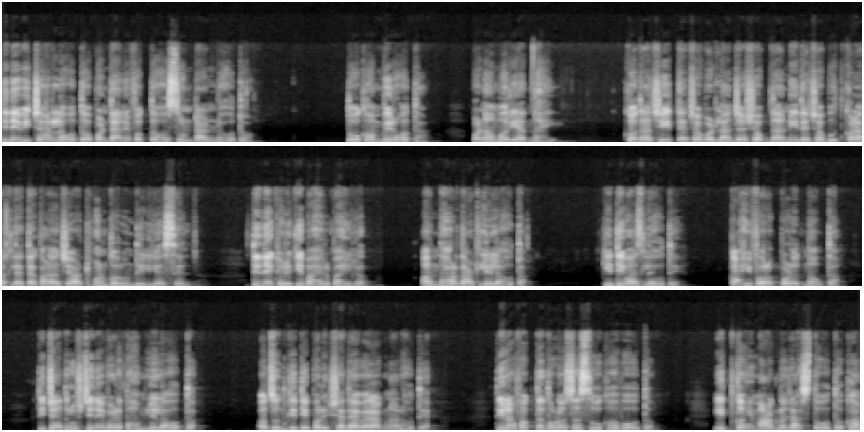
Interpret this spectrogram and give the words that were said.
तिने विचारलं होतं पण त्याने फक्त हसून टाळलं होतं. तो खंबीर होता पण अमर्याद नाही. कदाचित त्याच्या वडिलांच्या शब्दांनी त्याच्या भूतकाळातल्या त्या काळाची आठवण करून दिली असेल. तिने खिडकीबाहेर पाहिलं. अंधार दाटलेला होता. किती वाजले होते? काही फरक पडत नव्हता. तिच्या दृष्टीने वेळ थांबलेला होता. अजून किती परीक्षा द्याव्या लागणार होत्या? तिला फक्त थोडंसं सुख हवं होतं. इतकंही मागणं जास्त होतं का?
